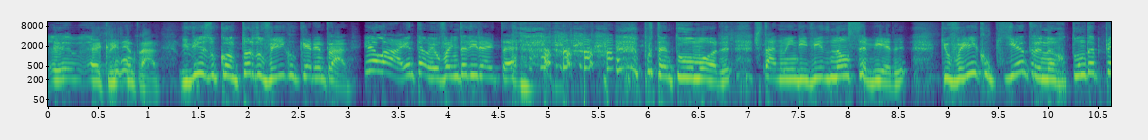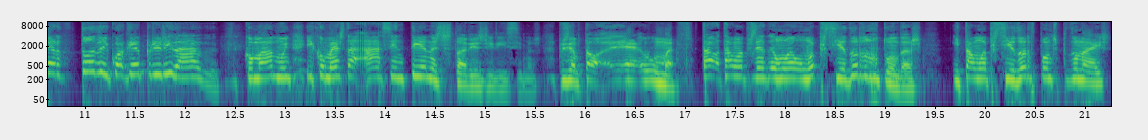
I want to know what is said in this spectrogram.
eh, a querer entrar. E diz o condutor do veículo que quer entrar. É lá, então eu venho da direita. portanto, o humor está no indivíduo não saber que o veículo que entra na rotunda perde toda e qualquer prioridade. Como há muito. E como esta, há centenas de histórias giríssimas. Por exemplo, tá, é uma. Está tá um, um- apreciador de rotundas. E está um apreciador de pontos pedonais.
